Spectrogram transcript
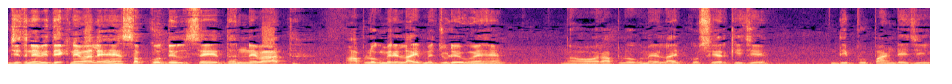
जितने भी देखने वाले हैं सबको दिल से धन्यवाद। आप लोग मेरे लाइव में जुड़े हुए हैं और आप लोग मेरे लाइव को शेयर कीजिए। दीपू पांडे जी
